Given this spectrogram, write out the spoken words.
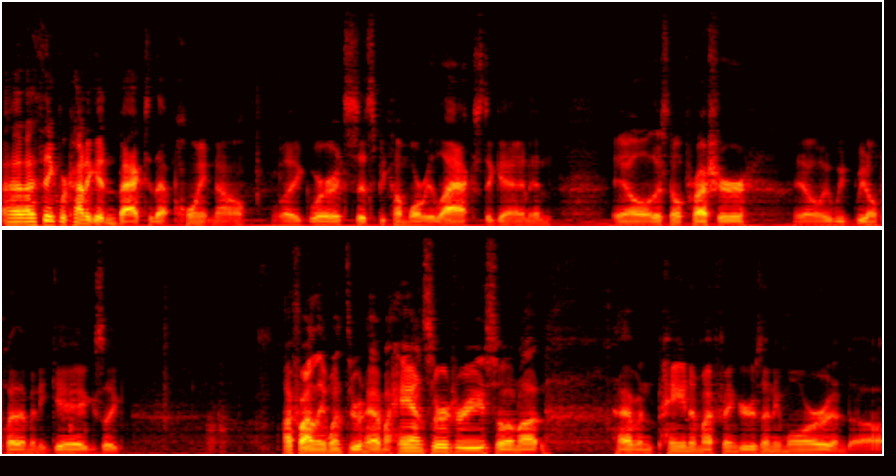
I, I think we're kind of getting back to that point now, like where it's it's become more relaxed again, and you know there's no pressure, you know we we don't play that many gigs, like I finally went through and had my hand surgery, so I'm not having pain in my fingers anymore, and uh,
